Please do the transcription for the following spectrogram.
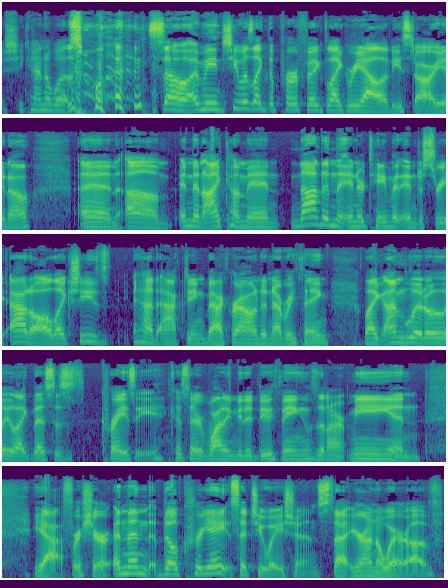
she kind of was one. so, I mean, she was like the perfect like reality star, you know? And um and then I come in not in the entertainment industry at all. Like she's had acting background and everything. Like I'm literally like this is crazy because they're wanting me to do things that aren't me and yeah, for sure. And then they'll create situations that you're unaware of.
